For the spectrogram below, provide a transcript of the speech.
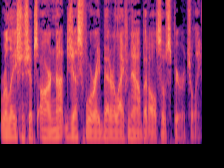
relationships are, not just for a better life now, but also spiritually.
